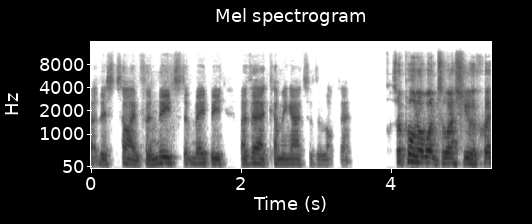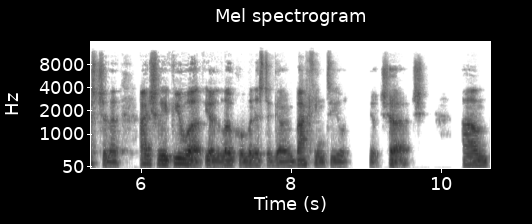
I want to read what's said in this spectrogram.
at this time for needs that maybe are there coming out of the lockdown. So, Paul, I want to ask you a question. Actually, if you were you know, the local minister going back into your, your church, um,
